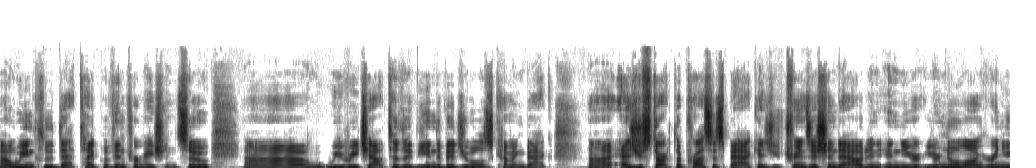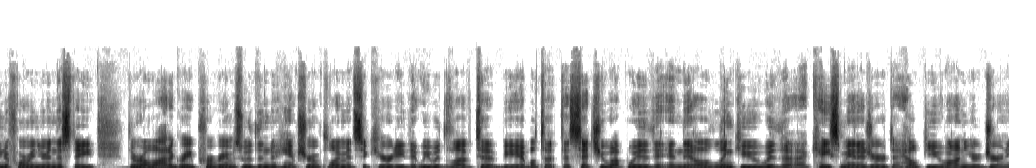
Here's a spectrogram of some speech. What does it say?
Uh, we include that type of information. So uh, we reach out to the, the individuals coming back. Uh, as you start the process back, as you've transitioned out and, and you're, you're no longer in uniform and you're in the state, there are a lot of great programs within New Hampshire Employment Security that we would love to be able to, to set you up with, and they'll link you with a, a case manager to help you on your journey.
